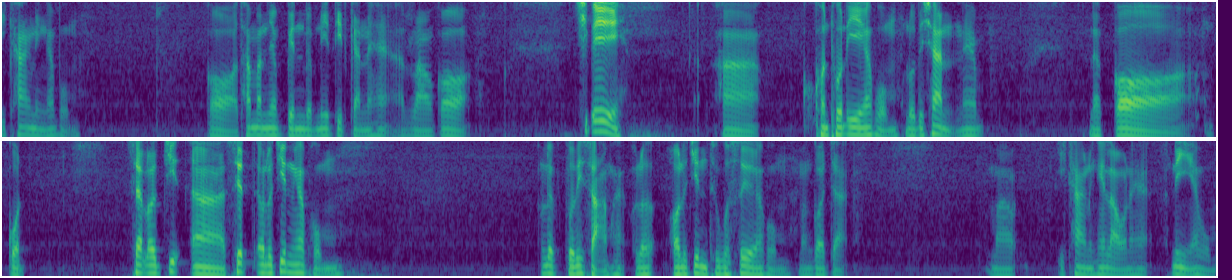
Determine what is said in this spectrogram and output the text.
อีกข้างหนึ่งครับผม ก็ถ้ามันยังเป็นแบบนี้ติดกันนะฮะ เราก็ชิป A อ่าคอนโทรล A ครับผม rotation นะครับ แล้วก็กด set origin อ่า set origin ครับผม เลือกตัวที่3ครับ origin to cursor ครับผม มันก็จะมาอีกข้างหนึ่งให้เรานะฮะ นี่ครับผม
